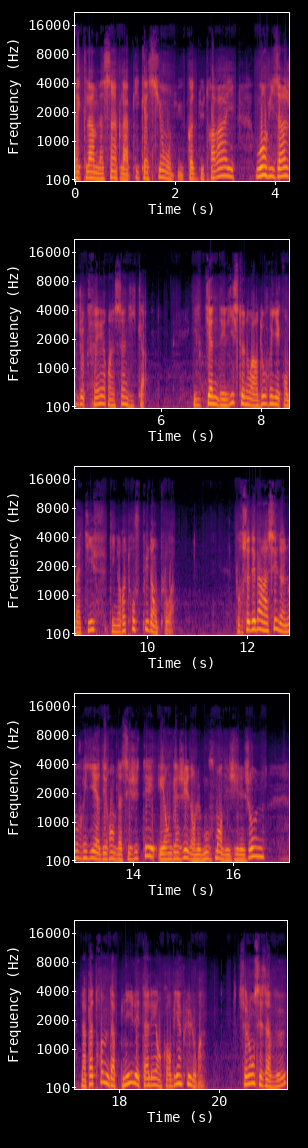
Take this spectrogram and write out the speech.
réclament la simple application du Code du travail ou envisagent de créer un syndicat. Ils tiennent des listes noires d'ouvriers combatifs qui ne retrouvent plus d'emploi. Pour se débarrasser d'un ouvrier adhérent de la CGT et engagé dans le mouvement des Gilets jaunes, la patronne d'Apnil est allée encore bien plus loin. Selon ses aveux,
